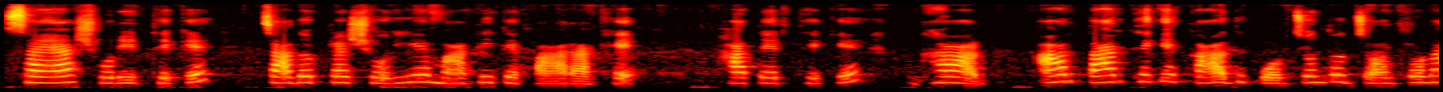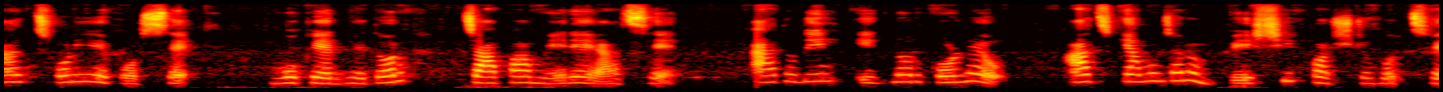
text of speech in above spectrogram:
ছায়া শরীর থেকে চাদরটা সরিয়ে মাটিতে পা রাখে। হাতের থেকে ঘাড় আর তার থেকে কাঁধ পর্যন্ত যন্ত্রণা ছড়িয়ে পড়ছে। বুকের ভেতর চাপা মেরে আছে। এতদিন ইগনোর করলেও আজ কেমন যেন বেশি কষ্ট হচ্ছে।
